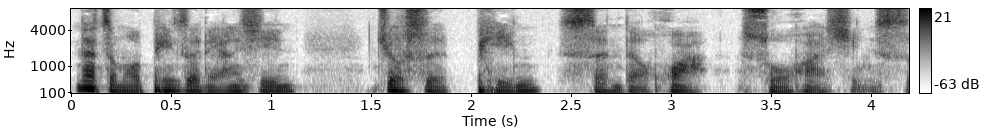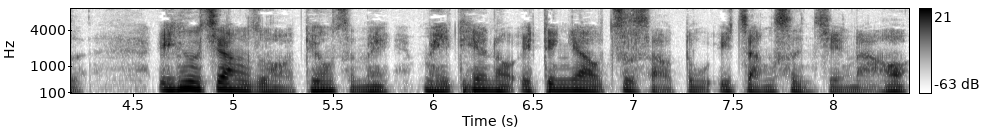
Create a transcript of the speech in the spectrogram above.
那怎么凭着良心？就是凭神的话说话行事。因为这样子哦，弟兄姊妹，每天哦一定要至少读一章圣经，然后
